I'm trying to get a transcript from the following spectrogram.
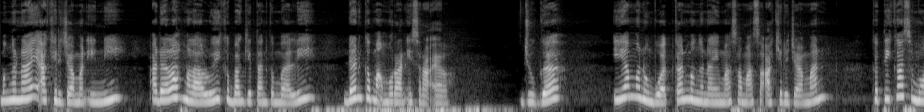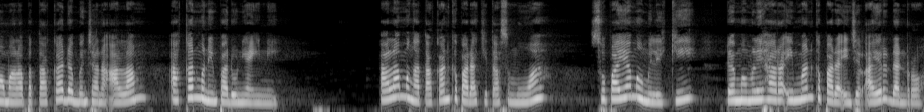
mengenai akhir zaman ini adalah melalui kebangkitan kembali dan kemakmuran Israel. Juga, ia menubuatkan mengenai masa-masa akhir zaman ketika semua malapetaka dan bencana alam akan menimpa dunia ini. Allah mengatakan kepada kita semua supaya memiliki dan memelihara iman kepada Injil air dan roh.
